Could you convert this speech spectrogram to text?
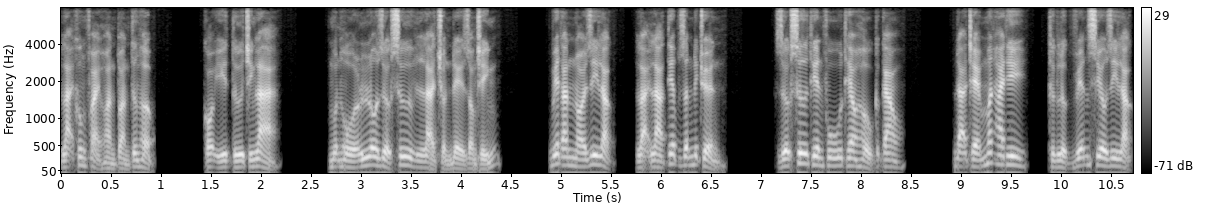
lại không phải hoàn toàn tương hợp. Có ý tứ chính là, một hồ lô dược sư là chuẩn đề dòng chính. Biết ăn nói di lặc, lại là tiếp dẫn đích truyền. Dược sư thiên phú theo hầu cực cao. Đã chém mất hai thi, thực lực viễn siêu di lặc.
